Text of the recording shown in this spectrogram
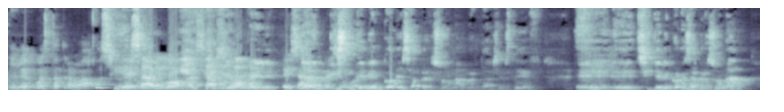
qué le cuesta trabajo si Se es algo, es algo, Y algo además- que y se si te ven con esa persona, ¿verdad, Steph? Eh, eh, si te ven con esa persona,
